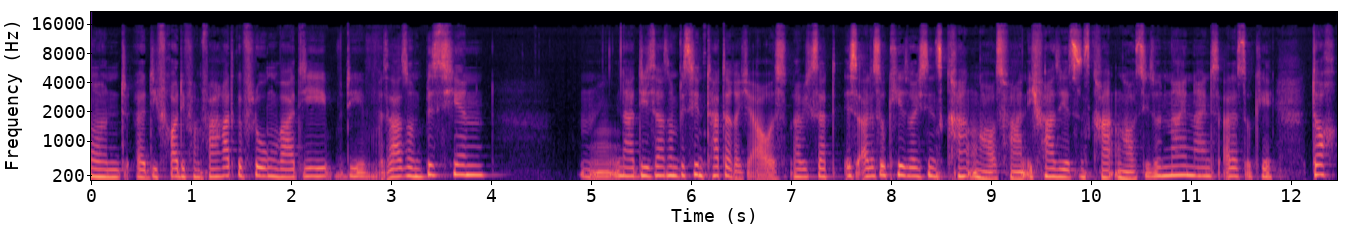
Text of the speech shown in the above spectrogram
Und äh, die Frau, die vom Fahrrad geflogen war, die, die sah so ein bisschen, hm, na, die sah so ein bisschen tatterig aus. Da habe ich gesagt, ist alles okay, soll ich sie ins Krankenhaus fahren? Ich fahre sie jetzt ins Krankenhaus. Die so, nein, nein, ist alles okay. Doch,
